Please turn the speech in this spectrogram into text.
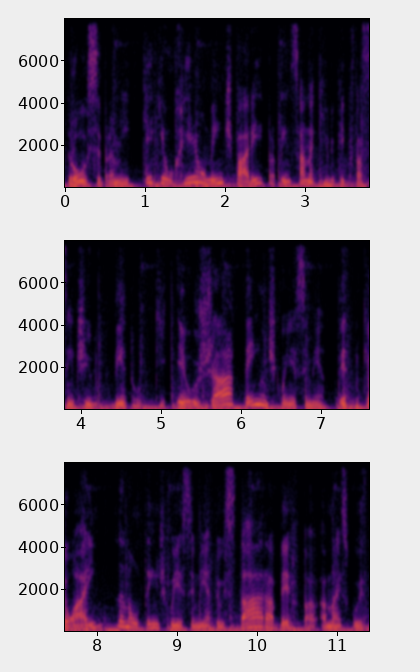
trouxe para mim, o que, que eu realmente parei para pensar naquilo, que, que faz sentido dentro do que eu já tenho de conhecimento, dentro do que eu ainda não tenho de conhecimento, eu estar aberto a, a mais coisas,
